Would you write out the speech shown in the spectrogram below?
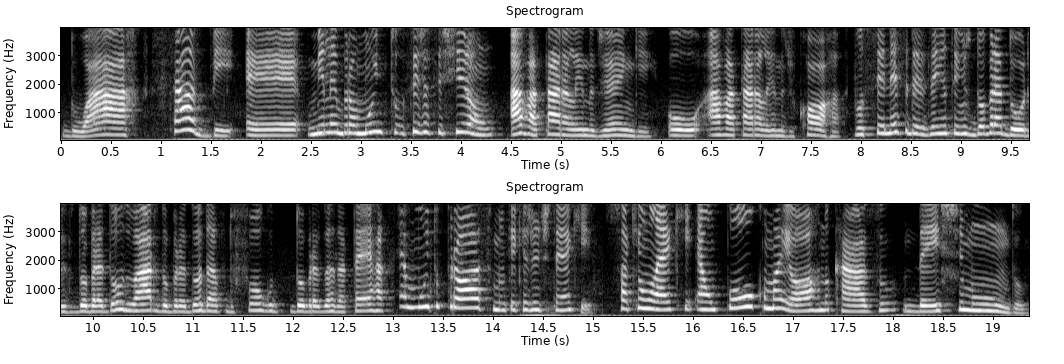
do ar. Sabe? É, me lembrou muito. Vocês já assistiram Avatar, a Lenda de Aang? Ou Avatar, a Lenda de Korra? Você, nesse desenho, tem os dobradores: o dobrador do ar, o dobrador da, do fogo, o dobrador da terra. É muito próximo do que, que a gente tem aqui. Só que um leque é um pouco maior no caso deste mundo.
